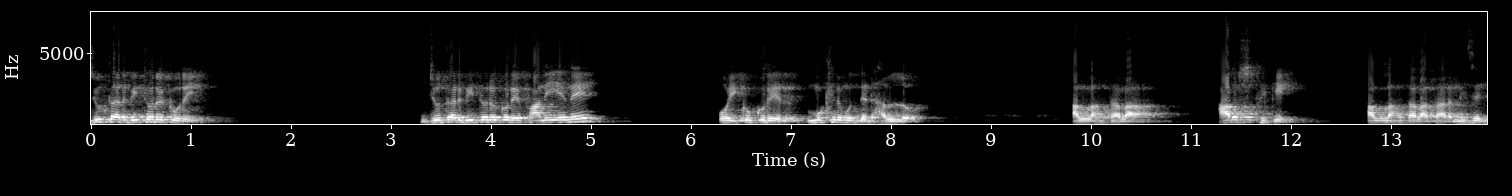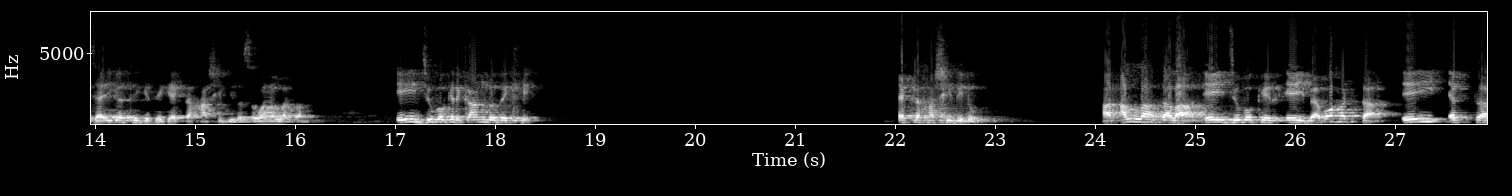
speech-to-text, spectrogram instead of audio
জুতার ভিতরে করে, জুতার ভিতরে করে পানি এনে ওই কুকুরের মুখের মধ্যে ঢাললো। আল্লাহ তালা আরস থেকে, আল্লাহ তালা তার নিজের জায়গা থেকে থেকে একটা হাসি দিল সোমান আল্লাহ এই যুবকের কাণ্ড দেখে একটা হাসি দিল। আর আল্লাহ তালা এই যুবকের এই ব্যবহারটা, এই একটা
